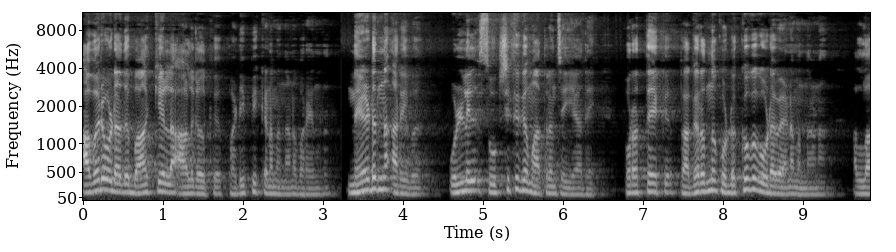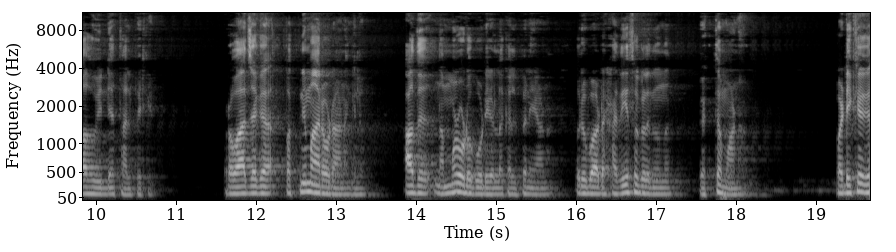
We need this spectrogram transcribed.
അവരോട് അത് ബാക്കിയുള്ള ആളുകൾക്ക് പഠിപ്പിക്കണമെന്നാണ് പറയുന്നത്. നേടുന്ന അറിവ് ഉള്ളിൽ സൂക്ഷിക്കുക മാത്രം ചെയ്യാതെ പുറത്തേക്ക് പകർന്നു കൊടുക്കുക കൂടെ വേണമെന്നാണ് അള്ളാഹുവിന്റെ താല്പര്യം പ്രവാചക പത്നിമാരോടാണെങ്കിലും അത് നമ്മളോട് കൂടിയുള്ള കൽപ്പനയാണ്. ഒരുപാട് ഹദീസുകളിൽ നിന്ന് വ്യക്തമാണ്. പഠിക്കുക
